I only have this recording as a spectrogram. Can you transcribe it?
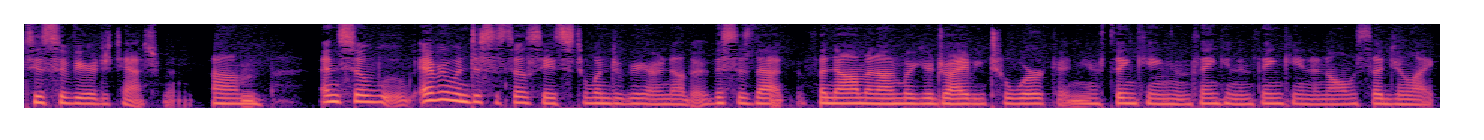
to severe detachment. Um, and so everyone disassociates to one degree or another. This is that phenomenon where you're driving to work and you're thinking and thinking and thinking, and all of a sudden you're like,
